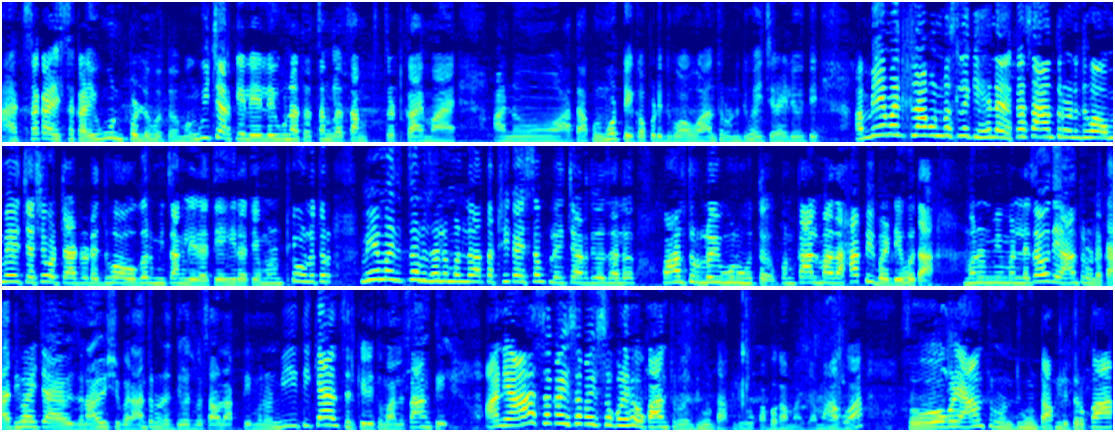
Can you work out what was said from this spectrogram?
आज सकाळी सकाळी ऊन पडलं होतं. मग विचार केलेले उन्हाचा चांगला चांग चटकाय माय. आणि आता आपण मोठे कपडे धुवावं अंतरुण धुवायचे राहिले होते. मे मध्ये लागून बसलं की हे नाही कसं अंतरुण धुवावं? मेच्या शेवटच्या आठवड्यात धुवावं गरमी चांगली राहते ही राहते म्हणून ठेवलं तर मे मध्ये चालू झालं म्हणलं आता ठीक आहे संपलं चार दिवस झालं. हो, अंतरुण लई ऊन होतं पण काल माझा हॅपी बर्थडे होता. म्हणून मी म्हणलं जाऊ दे अंतरुण का धुवायच्या आयोजन आयुष्यभर अंतरुण दिवस बसावं लागते म्हणून मी ती कॅन्सल केली तुम्हाला सांगते. आणि आज सकाळी सकाळी सगळे हो का अंतरुण धुवून टाकले हो का? बघा माझ्या मागवा सगळे अंतरुण धुवून टाकले तर का?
